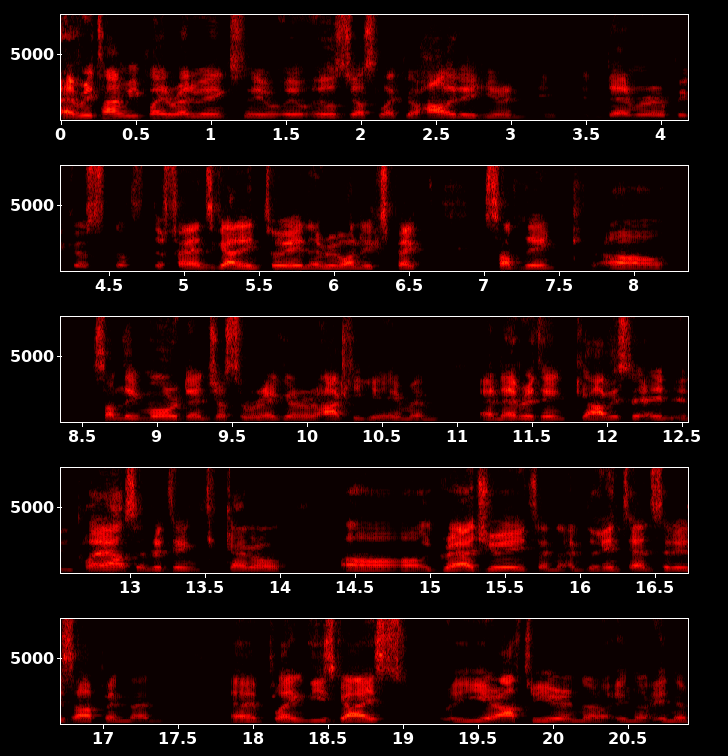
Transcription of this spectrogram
every time we play Red Wings it, it was just like a holiday here in, in, in, Denver because the, the fans got into it. Everyone expect something uh, something more than just a regular hockey game and and everything obviously in, in playoffs everything kind of uh, graduates and, and the intensity is up and, and uh, playing these guys year after year in a, in a, in a,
